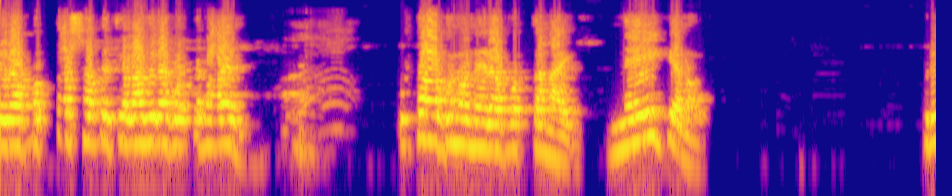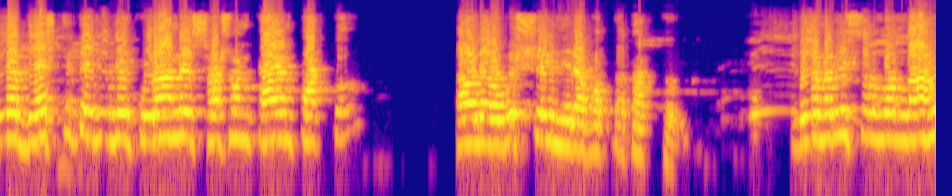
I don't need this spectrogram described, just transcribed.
নিরাপত্তার সাথে চলাফেরা করতে পারেন কোথাও কোনো নিরাপত্তা নাই। নেই কেন? প্রিয় দেশটিতে যদি কোরআনের শাসন কায়েম থাকতো, তাহলে অবশ্যই নিরাপত্তা থাকতো। নবী সাল্লাল্লাহু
